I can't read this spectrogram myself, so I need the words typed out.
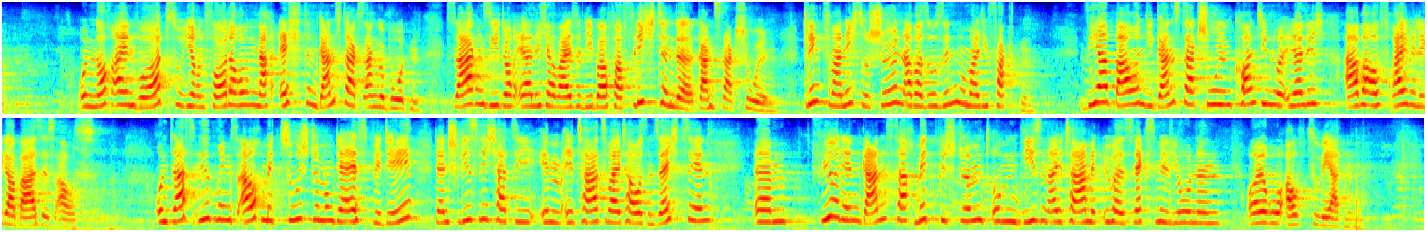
Und noch ein Wort zu Ihren Forderungen nach echten Ganztagsangeboten. Sagen Sie doch ehrlicherweise lieber verpflichtende Ganztagsschulen. Klingt zwar nicht so schön, aber so sind nun einmal die Fakten. Wir bauen die Ganztagsschulen kontinuierlich, aber auf freiwilliger Basis aus und das übrigens auch mit Zustimmung der SPD. Denn schließlich hat sie im Etat 2016 ähm, für den Ganztag mitgestimmt, um diesen Etat mit über 6 Millionen € aufzuwerten.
